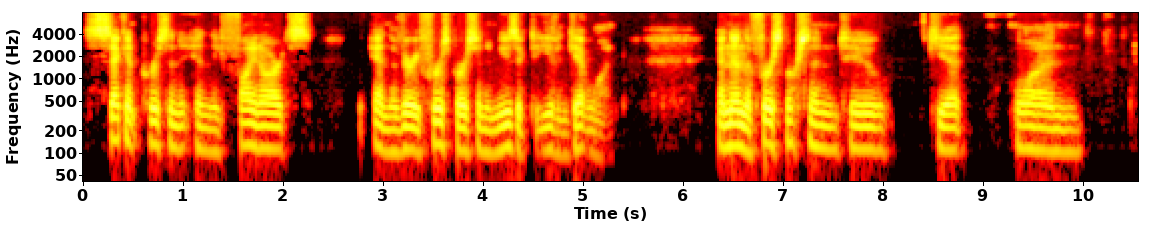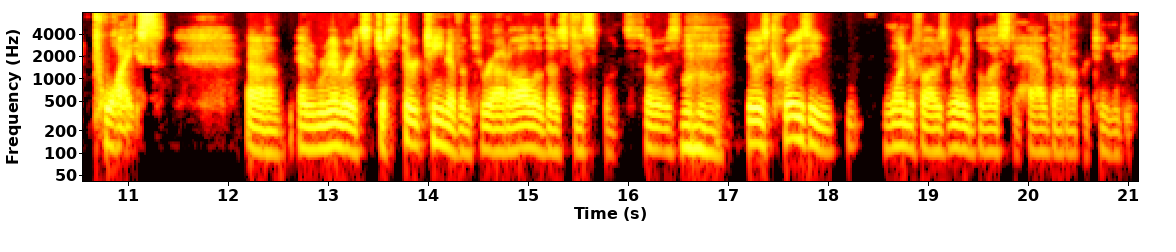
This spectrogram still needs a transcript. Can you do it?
second person in the fine arts and the very first person in music to even get one. And then the first person to get one twice. Uh, and remember, it's just 13 of them throughout all of those disciplines. So it was, mm-hmm. it was crazy wonderful. I was really blessed to have that opportunity.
